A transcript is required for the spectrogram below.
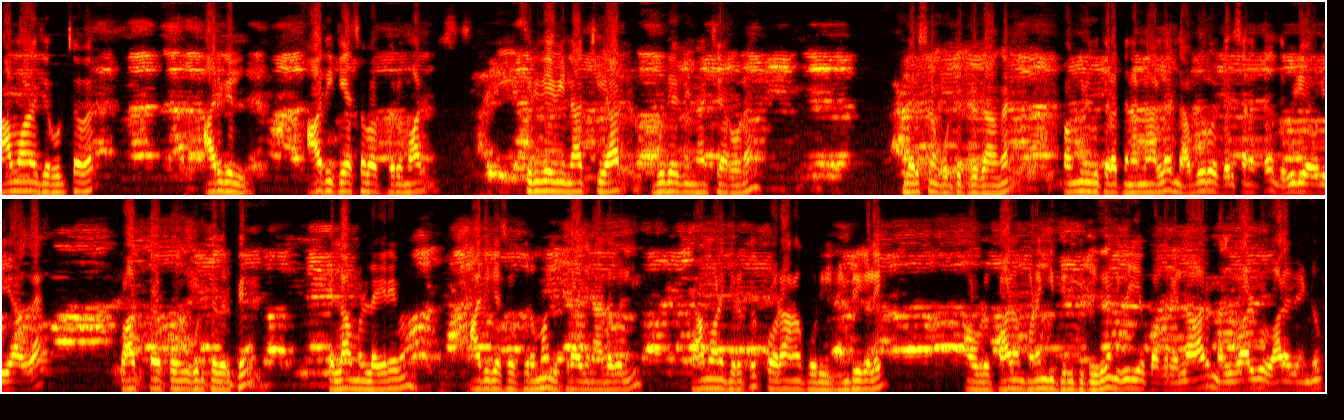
ராமானுஜர் உற்சவர் அருகில் ஆதிகேசவ பெருமாள் ஸ்ரீதேவி நாச்சியார் பூதேவி நாச்சியாரோட தரிசனம் கொடுத்துட்டு இருக்காங்க பங்குனி உத்திரத்து நன்னால இந்த அபூர்வ தரிசனத்தை இந்த வீடியோ வழியாக பார்க்க கொடுத்ததற்கு எல்லாம் உள்ள இறைவன் ஆதிகேசவ பெருமாள் லித்ராஜநாதவல்லி ராமானுஜருக்கு கோடான கோடி நன்றிகளை அவருடைய பாதம் வணங்கி திருப்பிட்டு இருக்கிறேன் இந்த வீடியோ பார்க்குற எல்லாரும் நல்வாழ்வு வாழ வேண்டும்.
